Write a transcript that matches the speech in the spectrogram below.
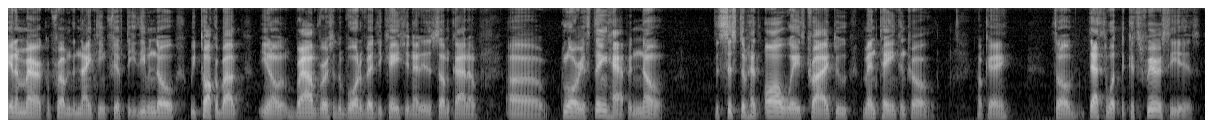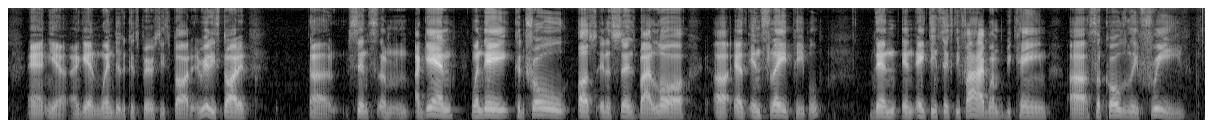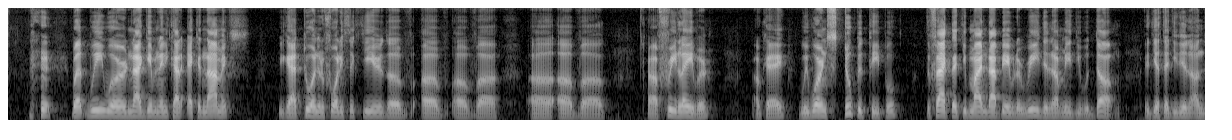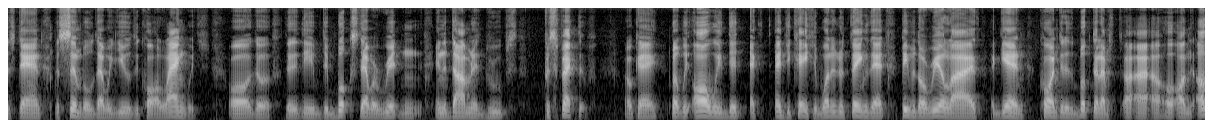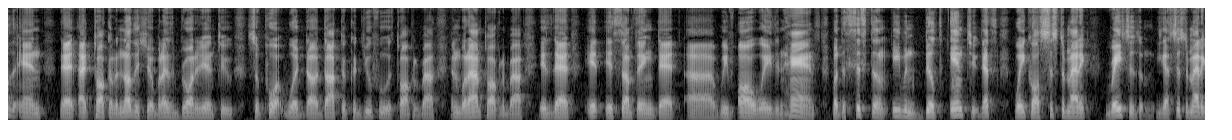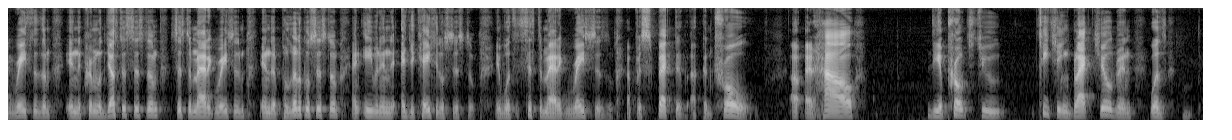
in America from the 1950s. Even though we talk about, you know, Brown versus the Board of Education, that is some kind of uh, glorious thing happened. No, the system has always tried to maintain control. Okay, so that's what the conspiracy is. And yeah, again, when did the conspiracy start? It really started uh, since, um, again, when they control us in a sense by law uh, as enslaved people. Then in 1865, when we became uh, supposedly freed, but we were not given any kind of economics. You got 246 years of of of uh, uh, of uh, uh, free labor. Okay, we weren't stupid people. The fact that you might not be able to read did not mean you were dumb. It's just that you didn't understand the symbols that were used to call language or the, the, the, the books that were written in the dominant group's perspective. Okay, but we always did education. One of the things that people don't realize, again, according to this book that I'm uh, uh, uh, on the other end that I talk on another show, but I just brought it in to support what uh, Dr. Kunjufu is talking about. And what I'm talking about is that it is something that uh, we've always enhanced, but the system even built into, that's what he calls systematic racism. You got systematic racism in the criminal justice system, systematic racism in the political system, and even in the educational system. It was systematic racism, a perspective, a control, uh, and how the approach to teaching black children was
